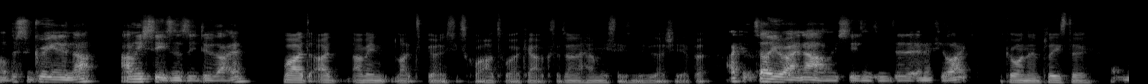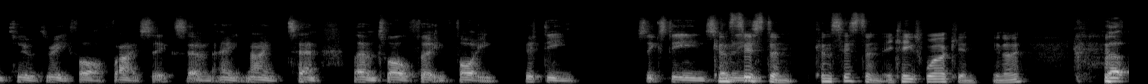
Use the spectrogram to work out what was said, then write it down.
not disagreeing in that. How many seasons did he do that in? Well, I, I, I, mean, like to be honest, it's quite hard to work out because I don't know how many seasons he was actually here. But I can tell you right now how many seasons he did it in, if you like. Go on then, please do. 1, 2, 3, 4, 5, 6, 7, 8, 9, 10, 11, 12, 13, 14, 15, 16, 17. Consistent, consistent. He keeps working, you know. but,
